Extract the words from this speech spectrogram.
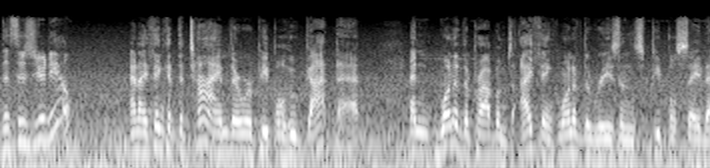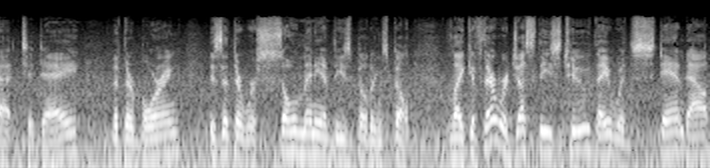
this is your deal. And I think at the time there were people who got that. And one of the problems, I think, one of the reasons people say that today, that they're boring, is that there were so many of these buildings built. Like if there were just these two, they would stand out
